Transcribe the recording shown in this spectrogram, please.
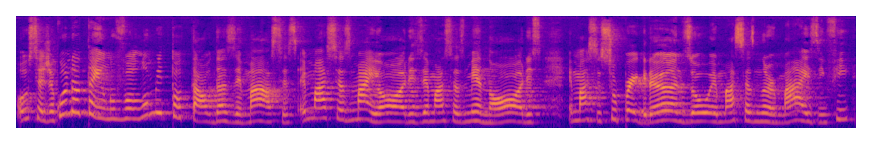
ou seja, quando eu tenho no volume total das hemácias, hemácias maiores, hemácias menores, hemácias super grandes ou hemácias normais, enfim,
